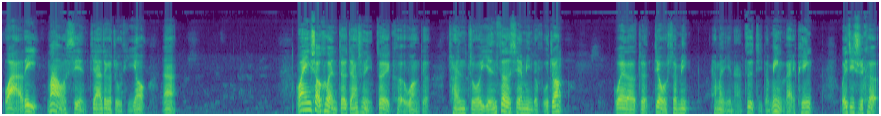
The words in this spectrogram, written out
瓦力冒险家这个主题哦。那万一受困，这将是你最渴望的穿着颜色鲜明的服装。为了拯救生命，他们也拿自己的命来拼。危急时刻，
